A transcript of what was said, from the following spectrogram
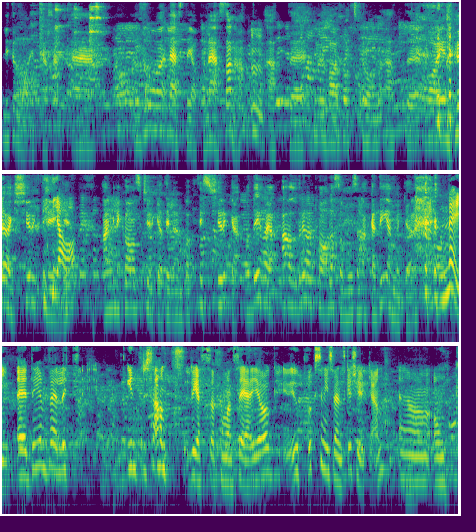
Lite ovanligt kanske. Eh, och då läste jag på läsarna att eh, du har gått från att eh, vara i en högkyrklig Ja. anglikansk kyrka till en baptistkyrka. Och det har jag aldrig hört talas om hos en akademiker. Nej, eh, det är en väldigt intressant resa får man säga. Jag är uppvuxen i Svenska kyrkan eh, och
